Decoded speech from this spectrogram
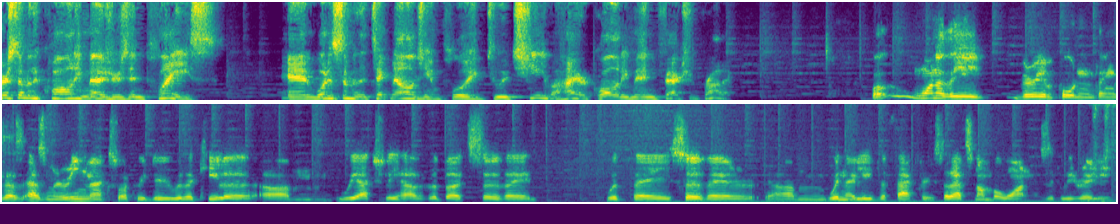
are some of the quality measures in place? And what is some of the technology employed to achieve a higher quality manufactured product? Well, one of the very important things as, as MarineMax, what we do with Aquila, um, we actually have the boat surveyed with a surveyor um, when they leave the factory. So that's number one, is that we really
